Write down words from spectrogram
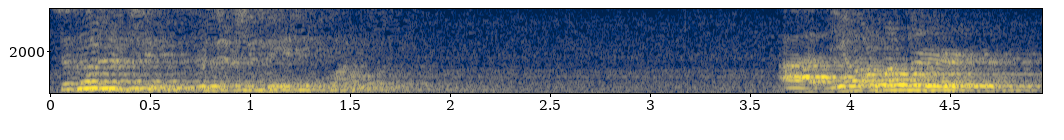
So those are two. Those are two basic ones. Uh, the other ones are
